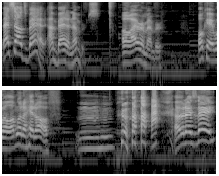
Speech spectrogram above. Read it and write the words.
That sounds bad. I'm bad at numbers. Oh, I remember. Okay, well, I'm gonna head off. Mm-hmm. Have a nice day.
